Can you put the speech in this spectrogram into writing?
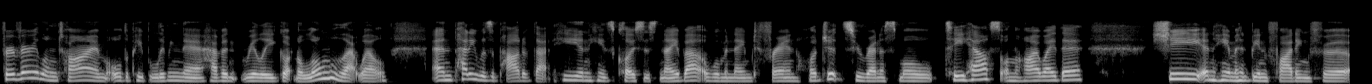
for a very long time, all the people living there haven't really gotten along all that well. And Paddy was a part of that. He and his closest neighbour, a woman named Fran Hodgetts, who ran a small tea house on the highway there, she and him had been fighting for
